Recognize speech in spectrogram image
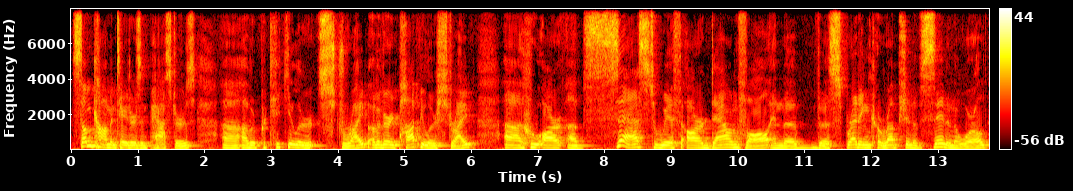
Some commentators and pastors uh, of a particular stripe, of a very popular stripe, uh, who are obsessed with our downfall and the, the spreading corruption of sin in the world,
